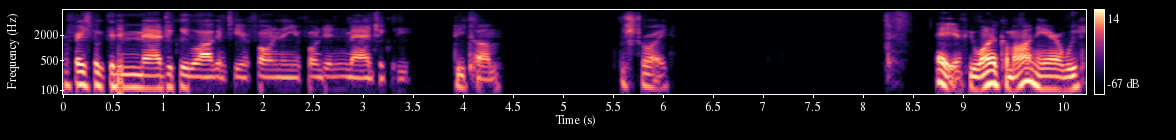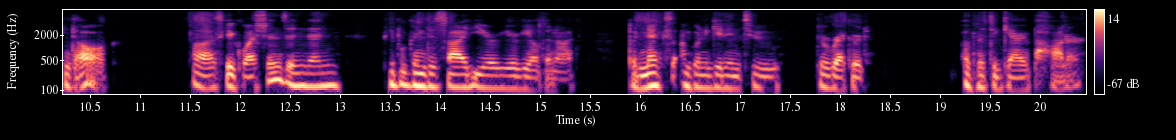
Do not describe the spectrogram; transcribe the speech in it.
her Facebook didn't magically log into your phone, and then your phone didn't magically become destroyed. Hey, if you want to come on here, we can talk. I'll ask you questions, and then people can decide your your guilt or not. But next, I'm going to get into the record of Mr. Gary Potter.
